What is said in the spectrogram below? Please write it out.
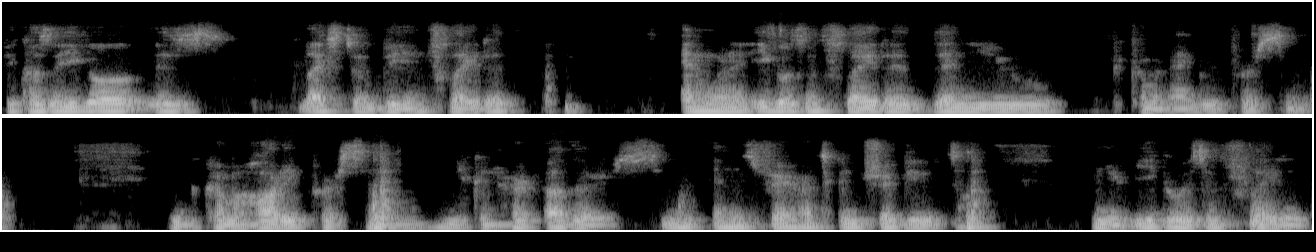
Because the ego is likes to be inflated. And when an ego is inflated, then you become an angry person. You become a haughty person. You can hurt others. And it's very hard to contribute when your ego is inflated.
